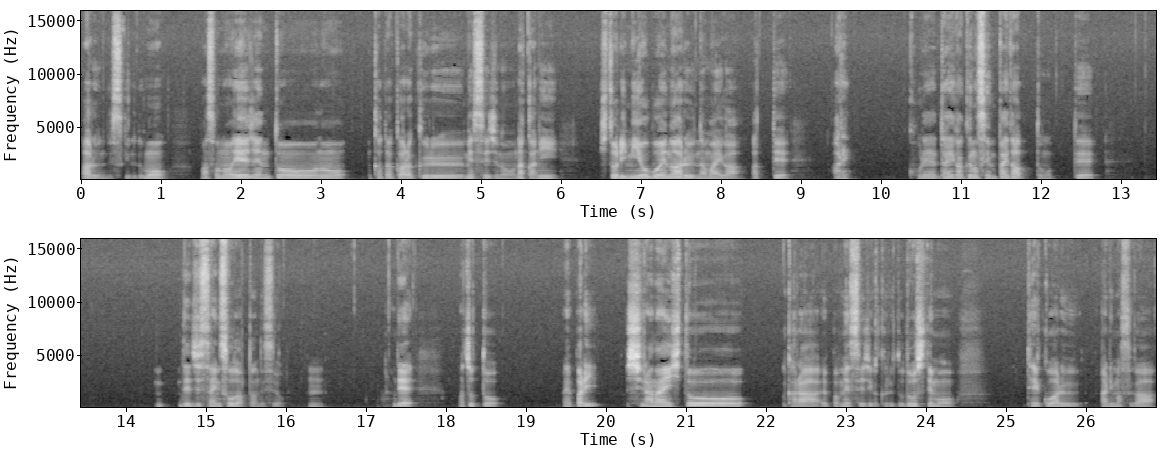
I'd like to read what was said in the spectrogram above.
あるんですけれども、まあ、そのエージェントの方から来るメッセージの中に一人見覚えのある名前があってあれ？これ大学の先輩だと思ってで実際にそうだったんですよ。うん、で、まあ、ちょっとやっぱり知らない人からやっぱメッセージが来るとどうしても抵抗あるありますが、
